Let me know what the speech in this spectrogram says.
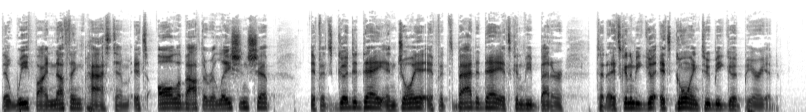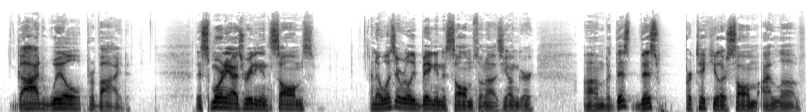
that we find nothing past Him. It's all about the relationship. If it's good today, enjoy it. If it's bad today, it's going to be better today. It's going to be good. It's going to be good, period. God will provide. This morning I was reading in Psalms, and I wasn't really big into Psalms when I was younger. Um, but this this particular psalm I love.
